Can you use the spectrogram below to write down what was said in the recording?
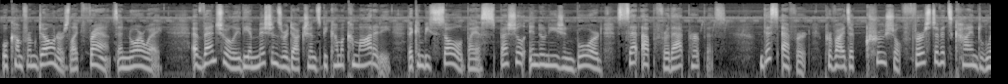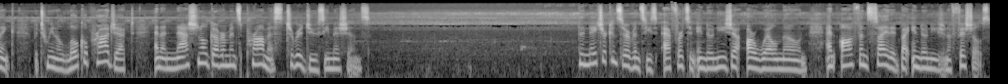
will come from donors like France and Norway. Eventually, the emissions reductions become a commodity that can be sold by a special Indonesian board set up for that purpose. This effort provides a crucial first of its kind link between a local project and a national government's promise to reduce emissions. The Nature Conservancy's efforts in Indonesia are well known and often cited by Indonesian officials.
